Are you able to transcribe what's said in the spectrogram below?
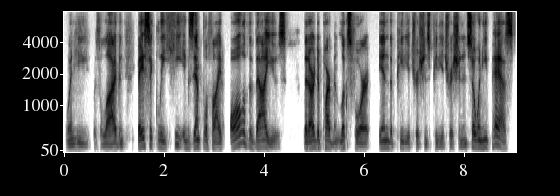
when he was alive. And basically, he exemplified all of the values that our department looks for in the pediatrician's pediatrician. And so when he passed,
